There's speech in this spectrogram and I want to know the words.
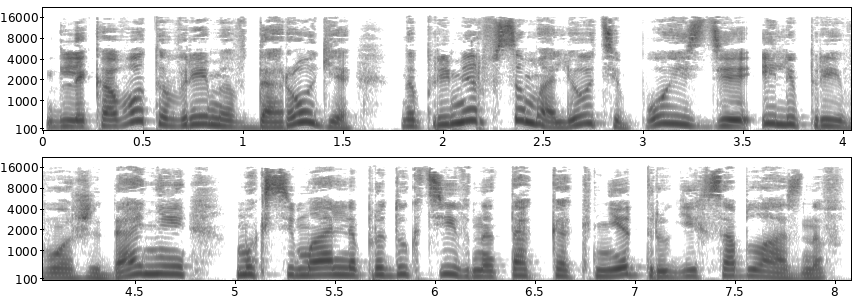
Для кого-то время в дороге, например, в самолете, поезде или при его ожидании, максимально продуктивно, так как нет других соблазнов,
